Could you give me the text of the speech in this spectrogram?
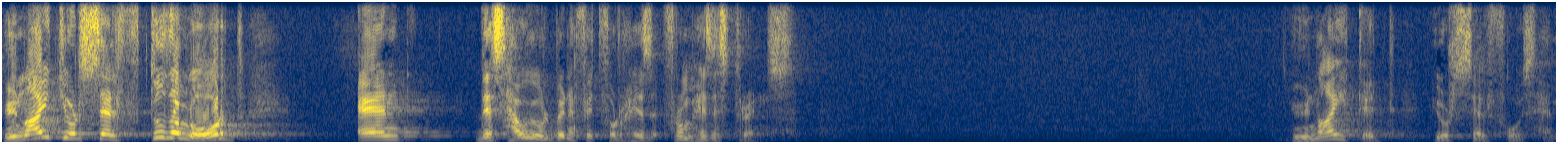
unite yourself to the Lord, and this is how you will benefit his, from His strength. United yourself with Him.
